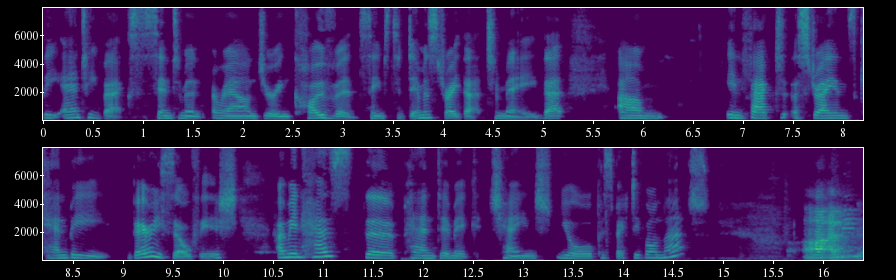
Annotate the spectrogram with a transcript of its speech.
the anti vax sentiment around during COVID seems to demonstrate that to me that. Um, in fact, Australians can be very selfish. I mean, has the pandemic changed your perspective on that? Uh, I mean,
